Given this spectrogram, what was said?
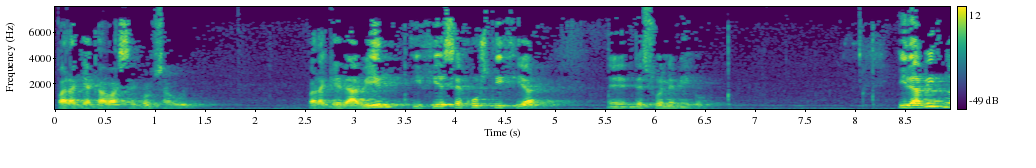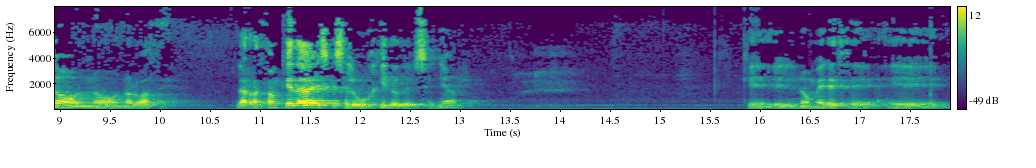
para que acabase con Saúl, para que David hiciese justicia eh, de su enemigo. Y David no, no, no lo hace. La razón que da es que es el ungido del Señor. que él no merece eh,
